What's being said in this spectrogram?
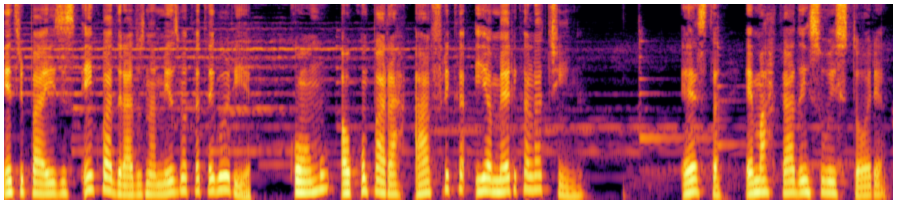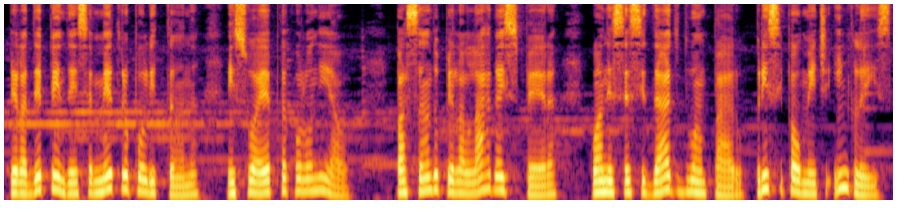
entre países enquadrados na mesma categoria, como ao comparar África e América Latina. Esta é marcada em sua história pela dependência metropolitana em sua época colonial, passando pela larga espera com a necessidade do amparo, principalmente inglês,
